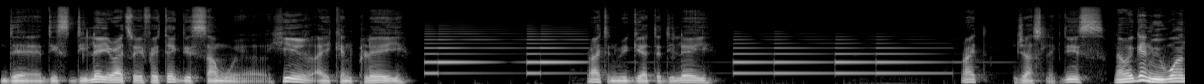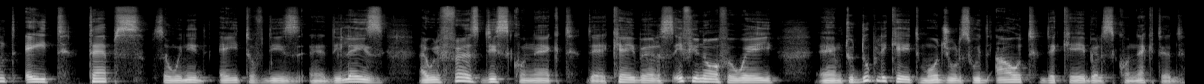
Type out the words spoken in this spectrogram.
the this delay, right? So if I take this somewhere here, I can play, right? And we get a delay, right? Just like this. Now again, we want eight taps, so we need eight of these uh, delays. I will first disconnect the cables. If you know of a way um, to duplicate modules without the cables connected,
